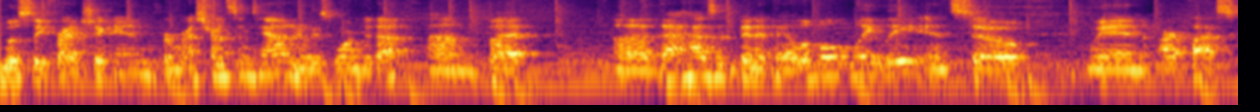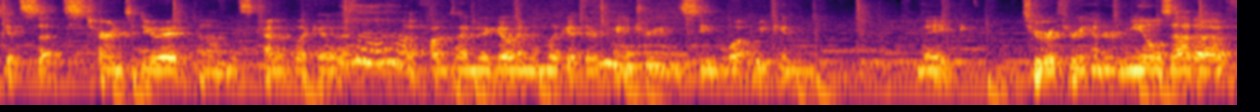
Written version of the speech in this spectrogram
mostly fried chicken from restaurants in town, and always warmed it up. Um, but uh, that hasn't been available lately, and so when our class gets its turn to do it, um, it's kind of like a, a fun time to go in and look at their pantry and see what we can make two or three hundred meals out of.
